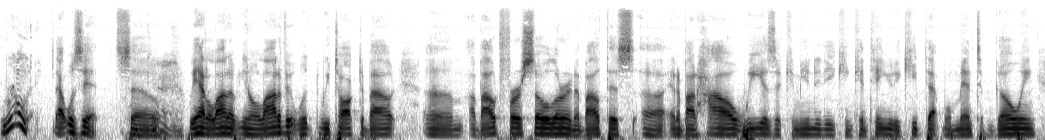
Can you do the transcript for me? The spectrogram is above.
Really? That was it. So Okay. we had a lot of, you know, a lot of it we, we talked about um, about First Solar and about this uh, and about how we as a community can continue to keep that momentum going.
